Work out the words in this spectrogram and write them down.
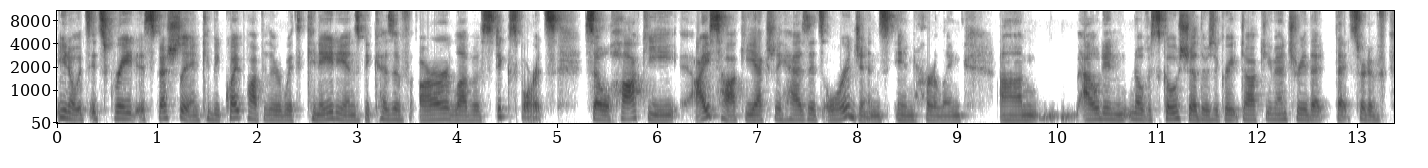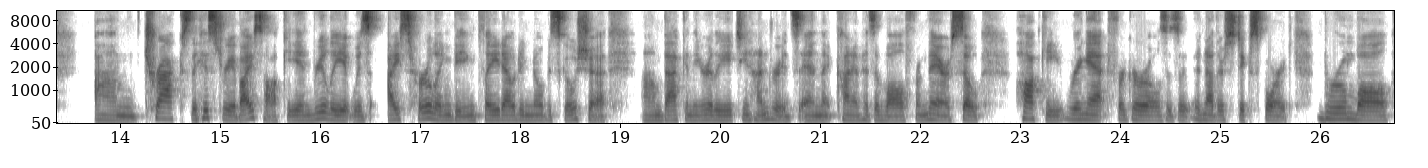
you know, it's it's great, especially and can be quite popular with Canadians because of our love of stick sports. So hockey, ice hockey actually has its origins in hurling. Um, out in Nova Scotia, there's a great documentary that that sort of um, tracks the history of ice hockey. And really, it was ice hurling being played out in Nova Scotia um, back in the early 1800s, and that kind of has evolved from there. So, hockey, ringette for girls is a, another stick sport, broomball,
